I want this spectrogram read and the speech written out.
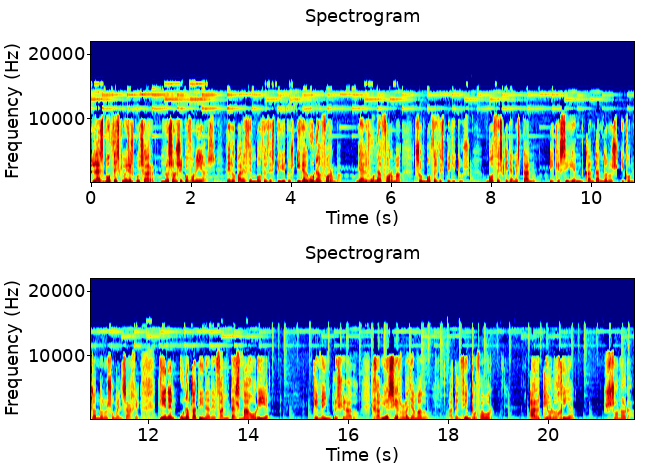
Las voces que vais a escuchar no son psicofonías, pero parecen voces de espíritus y de alguna forma, de alguna forma, son voces de espíritus, voces que ya no están y que siguen cantándonos y contándonos su mensaje. Tienen una patina de fantasmagoría que me ha impresionado. Javier Sierra lo ha llamado, atención por favor, arqueología sonora.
